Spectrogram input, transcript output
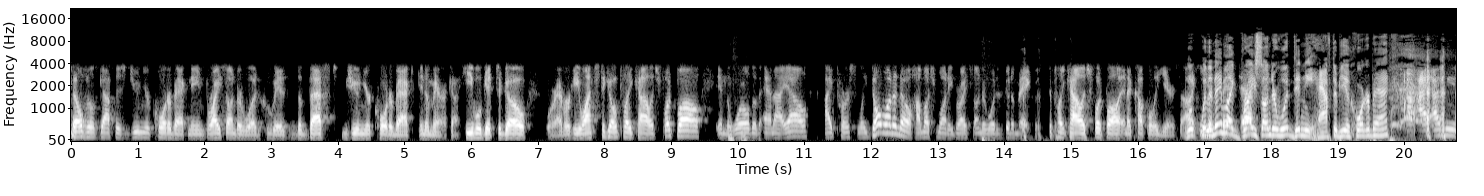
Belleville's got this junior quarterback named Bryce Underwood, who is the best junior quarterback in America. He will get to go wherever he wants to go play college football in the world of NIL. I personally don't want to know how much money Bryce Underwood is going to make to play college football in a couple of years. Uh, With a name fantastic. like Bryce Underwood, didn't he have to be a quarterback? I, I, mean,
